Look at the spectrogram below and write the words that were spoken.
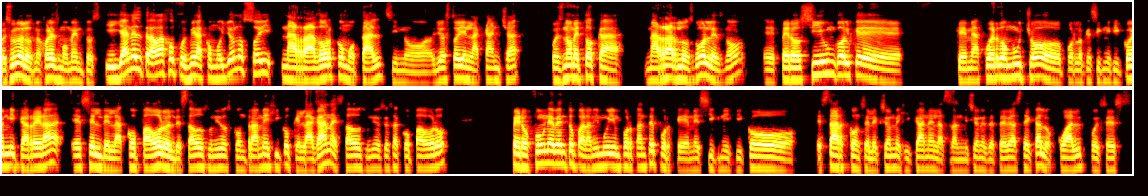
pues uno de los mejores momentos. Y ya en el trabajo, pues mira, como yo no soy narrador como tal, sino yo estoy en la cancha, pues no me toca narrar los goles, ¿no? Eh, pero sí un gol que, que me acuerdo mucho por lo que significó en mi carrera es el de la Copa Oro, el de Estados Unidos contra México, que la gana Estados Unidos esa Copa Oro, pero fue un evento para mí muy importante porque me significó estar con selección mexicana en las transmisiones de TV Azteca, lo cual pues es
